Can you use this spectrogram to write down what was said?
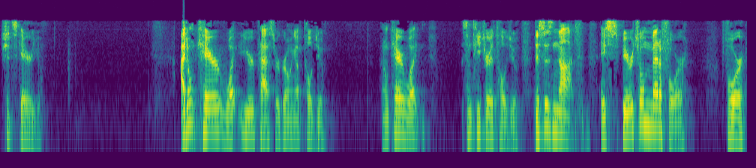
Should scare you. I don't care what your pastor growing up told you. I don't care what some teacher has told you. This is not a spiritual metaphor for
